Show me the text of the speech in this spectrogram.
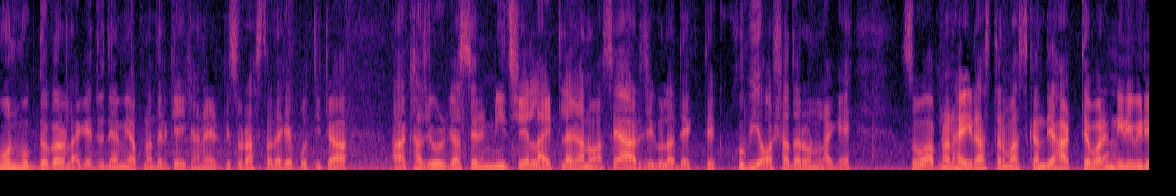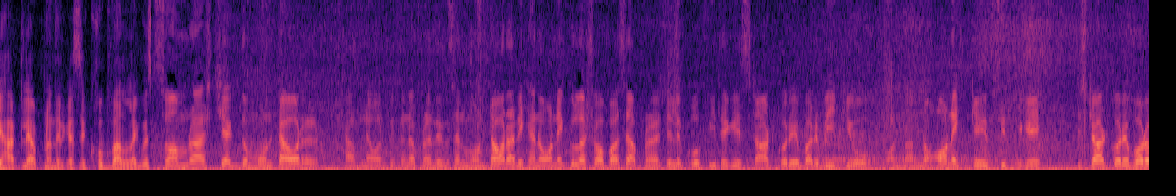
মন মুগ্ধকর লাগে। যদি আমি আপনাদেরকে এখানের কিছু রাস্তা দেখে প্রতিটা খাজুর গাছের নিচে লাইট লাগানো আছে আর যেগুলো দেখতে খুবই অসাধারণ লাগে। সো আপনারা এই রাস্তার মাঝখান দিয়ে হাঁটতে পারেন নিরিবিরি হাঁটলে আপনাদের কাছে খুব ভালো লাগবে। সো আমরা আসছি একদম মন টাওয়ারের সামনে, আমার পিছনে আপনারা দেখতেছেন মন টাওয়ার, আর এখানে অনেকগুলো শপ আছে। আপনারা চাইলে কফি থেকে স্টার্ট করে বারবি কেউ অন্যান্য অনেক কেএফসি থেকে স্টার্ট করে বড়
